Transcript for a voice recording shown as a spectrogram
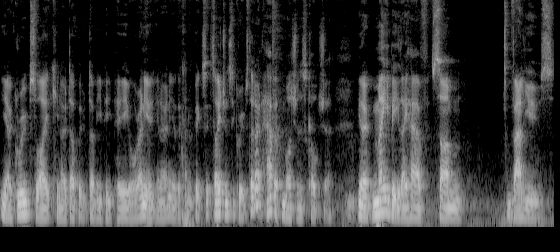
you know groups like you know w, WPP or any you know any of the kind of big six agency groups, they don't have a homogenous culture. You know, maybe they have some values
